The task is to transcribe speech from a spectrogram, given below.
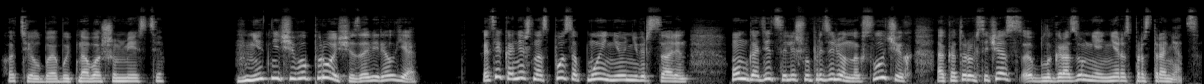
«Хотел бы я быть на вашем месте». «Нет ничего проще», — заверил я. Хотя, конечно, способ мой не универсален. Он годится лишь в определенных случаях, о которых сейчас благоразумнее не распространяться.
